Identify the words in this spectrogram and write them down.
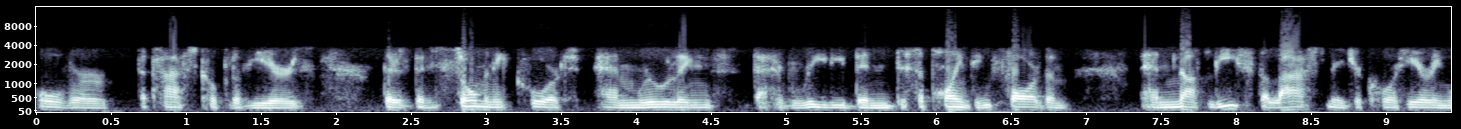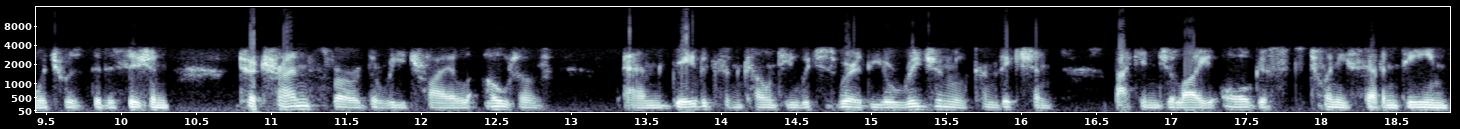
over the past couple of years. There's been so many court um, rulings that have really been disappointing for them, and not least the last major court hearing, which was the decision to transfer the retrial out of um, Davidson County, which is where the original conviction back in July, August 2017,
